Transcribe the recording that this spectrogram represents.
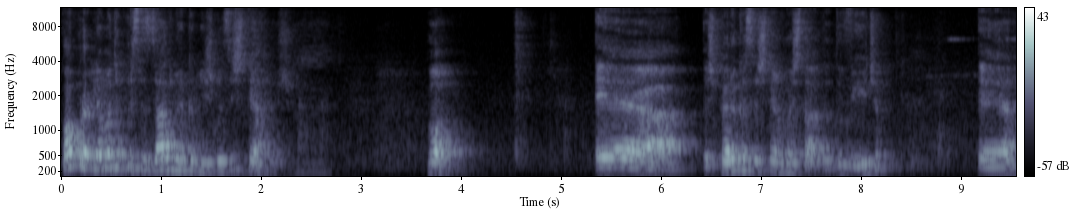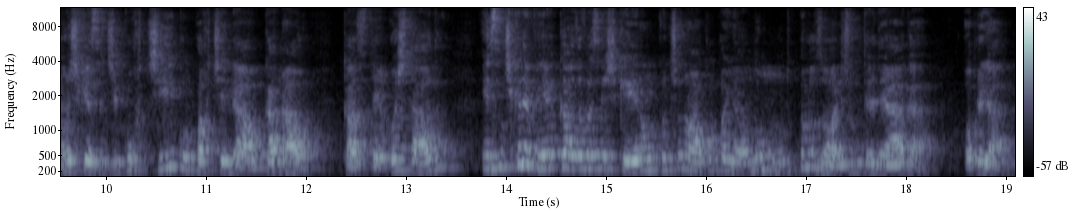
Qual o problema de precisar de mecanismos externos? Bom, é, eu espero que vocês tenham gostado do vídeo. É, não esqueça de curtir e compartilhar o canal, caso tenham gostado. E se inscrever caso vocês queiram continuar acompanhando o mundo pelos olhos do TDAH. Obrigado.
